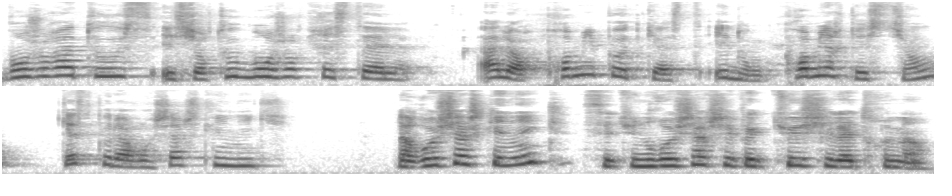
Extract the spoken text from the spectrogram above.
Bonjour à tous et surtout bonjour Christelle. Alors, premier podcast et donc première question, qu'est-ce que la recherche clinique? La recherche clinique, c'est une recherche effectuée chez l'être humain.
